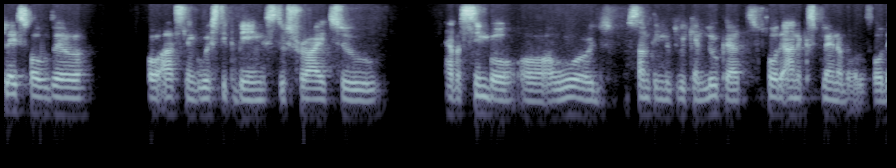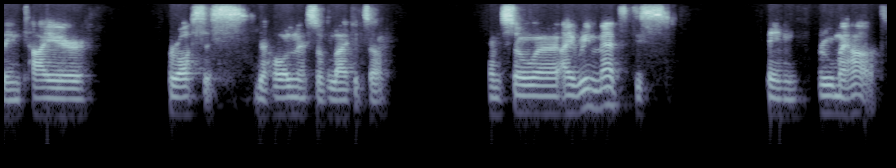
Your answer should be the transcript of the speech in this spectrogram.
placeholder for us linguistic beings to try to have a symbol or a word, something that we can look at for the unexplainable, for the entire process, the wholeness of life itself. And so uh, I re-met this thing through my heart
